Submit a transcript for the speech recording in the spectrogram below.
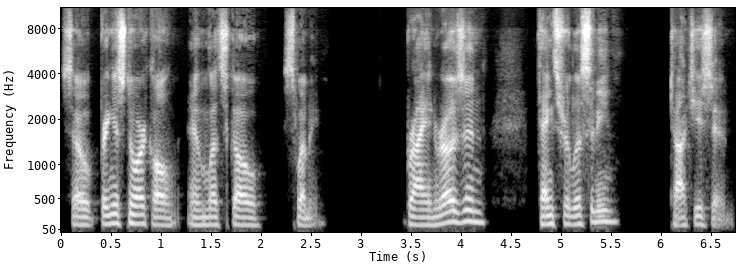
So bring a snorkel and let's go swimming. Brian Rosen, thanks for listening. Talk to you soon.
